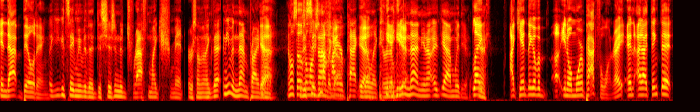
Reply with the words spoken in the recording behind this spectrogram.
in that building, Like you could say maybe the decision to draft Mike Schmidt or something like that, and even then, probably yeah. not. And also, The was a long decision time to ago. hire Pat Yeah. Gillick or. Yeah. Even then, you know, it, yeah, I'm with you. like Yeah. I can't think of a uh, you know more impactful one, right? And and I think that,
